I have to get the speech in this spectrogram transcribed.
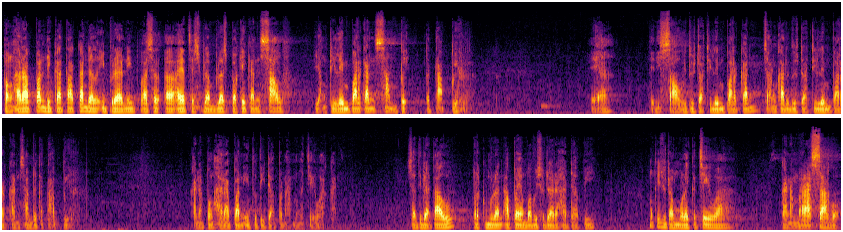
Pengharapan dikatakan dalam Ibrani pasal, uh, ayat 19 bagaikan sauh yang dilemparkan sampai ke tabir. Ya. Jadi sauh itu sudah dilemparkan, jangkar itu sudah dilemparkan sampai ke tabir. Karena pengharapan itu tidak pernah mengecewakan. Saya tidak tahu pergumulan apa yang Bapak Saudara hadapi. Mungkin sudah mulai kecewa karena merasa kok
